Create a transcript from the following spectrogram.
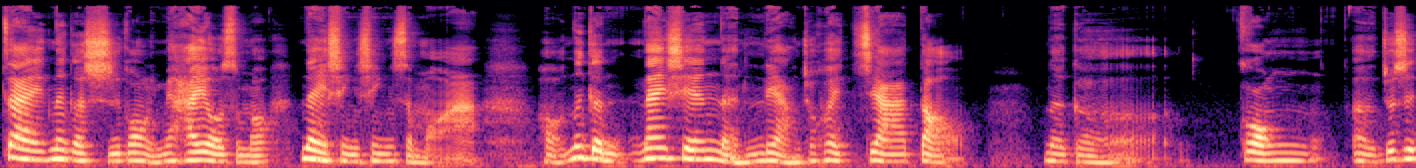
在那个十宫里面还有什么内行星什么啊？好，那个那些能量就会加到那个宫。呃，就是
